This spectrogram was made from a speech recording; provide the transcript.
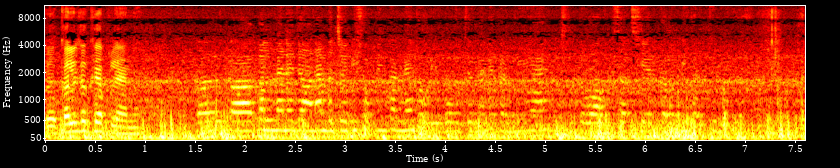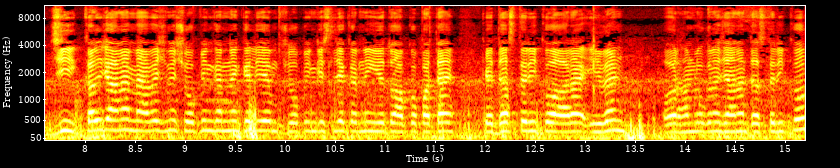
तो कल का क्या प्लान है? कल का कल मैंने जाना है बच्चों की शॉपिंग करने थोड़ी बहुत जो मैंने करनी है तो वो आपके साथ शेयर करूँगी कल की जी कल जाना है मैवेज में शॉपिंग करने के लिए शॉपिंग किस लिए करनी है ये तो आपको पता है कि 10 तारीख को आ रहा है इवेंट और हम लोगों ने जाना है 10 तारीख को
